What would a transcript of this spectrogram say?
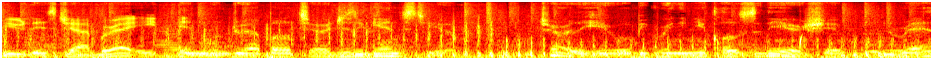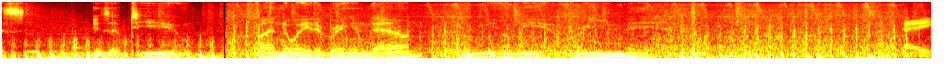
Do this job right, and we'll drop all charges against you. Charlie here will be bringing you close to the airship, the rest is up to you. Find a way to bring him down, and you'll be a free man. Hey,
